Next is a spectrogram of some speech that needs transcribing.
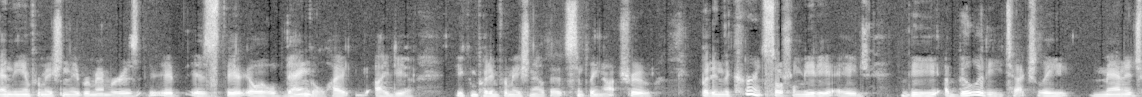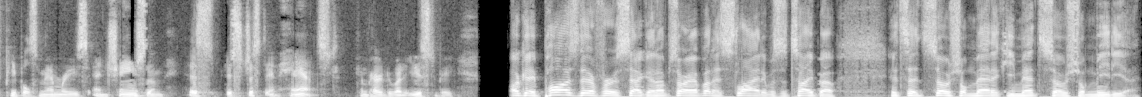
and the information they remember is is the old dangle idea. You can put information out that's simply not true. But in the current social media age, the ability to actually manage people's memories and change them is, is just enhanced compared to what it used to be. Okay, pause there for a second. I'm sorry, up on his slide, it was a typo. It said social medic, he meant social media.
